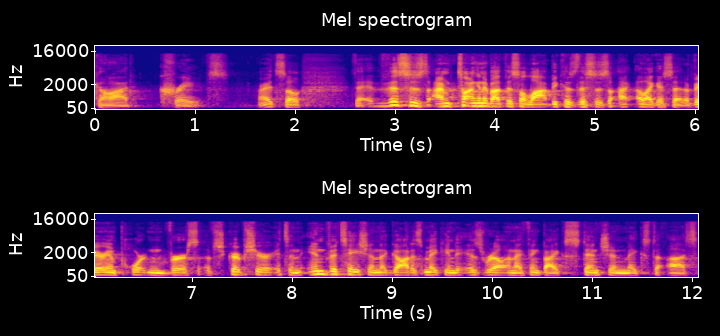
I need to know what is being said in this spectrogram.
God craves. All right? So this is, I'm talking about this a lot because this is, like I said, a very important verse of scripture. It's an invitation that God is making to Israel, and I think by extension makes to us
